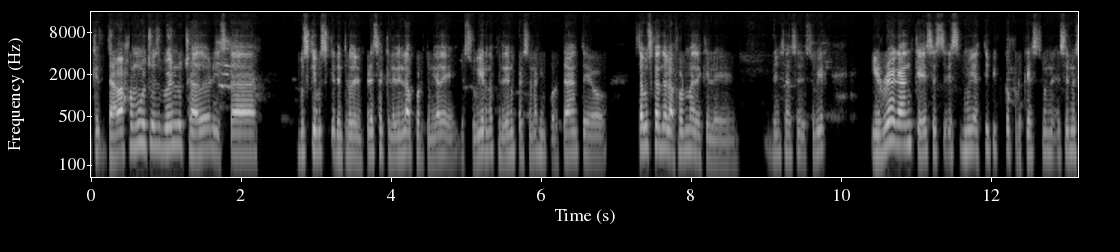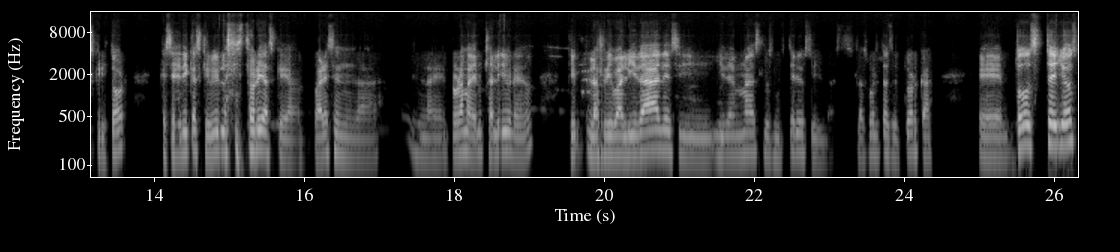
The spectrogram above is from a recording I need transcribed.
que trabaja mucho, es buen luchador y está, busque, busque dentro de la empresa que le den la oportunidad de, de subir, ¿no? Que le den un personaje importante o está buscando la forma de que le den chance de subir. Y Regan, que es, es, es muy atípico porque es un, es un escritor que se dedica a escribir las historias que aparecen en, la, en la- el programa de lucha libre, ¿no? Que las rivalidades y, y demás, los misterios y las, las vueltas de tuerca, eh, todos ellos,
